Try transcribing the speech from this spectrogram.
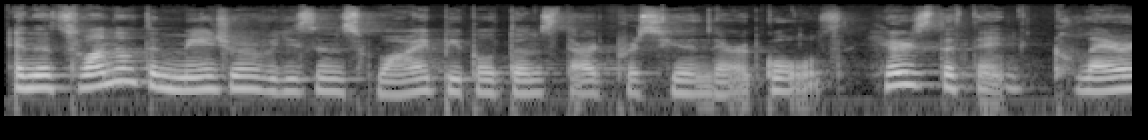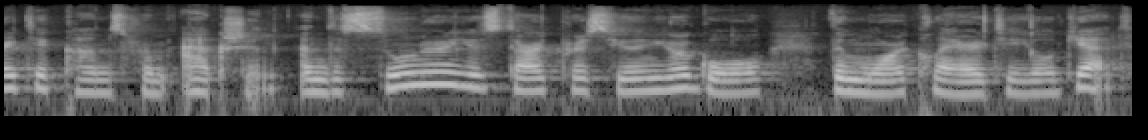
And it's one of the major reasons why people don't start pursuing their goals. Here's the thing clarity comes from action, and the sooner you start pursuing your goal, the more clarity you'll get.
